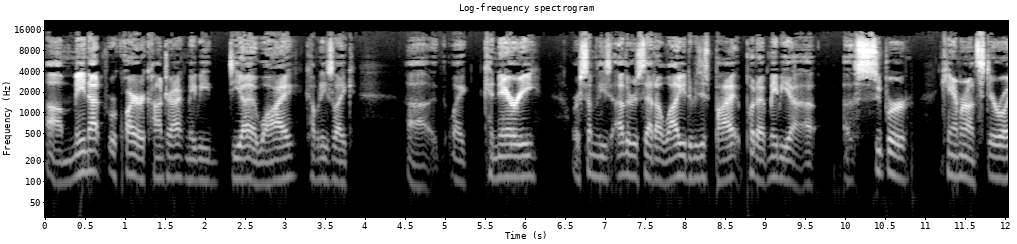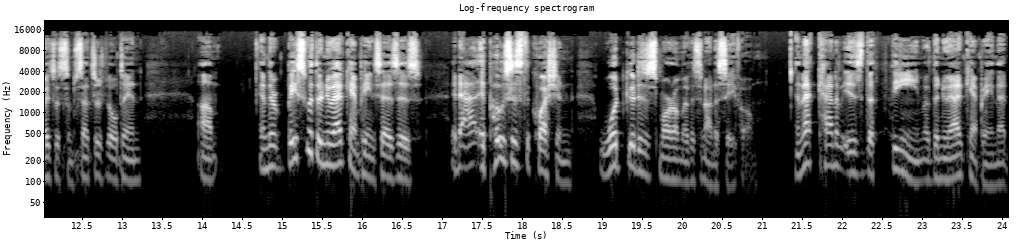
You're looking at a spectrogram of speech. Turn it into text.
um, may not require a contract, maybe DIY companies like uh, like Canary or some of these others that allow you to just buy put a maybe a, a super camera on steroids with some sensors built in. Um, and they're basically what their new ad campaign says is it, it poses the question: What good is a smart home if it's not a safe home? And that kind of is the theme of the new ad campaign that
